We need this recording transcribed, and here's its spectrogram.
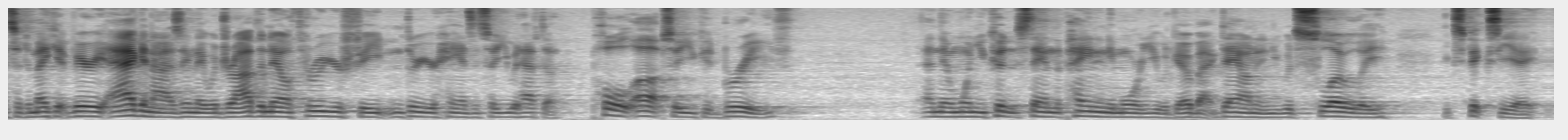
And so, to make it very agonizing, they would drive the nail through your feet and through your hands, and so you would have to pull up so you could breathe. And then, when you couldn't stand the pain anymore, you would go back down and you would slowly asphyxiate.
